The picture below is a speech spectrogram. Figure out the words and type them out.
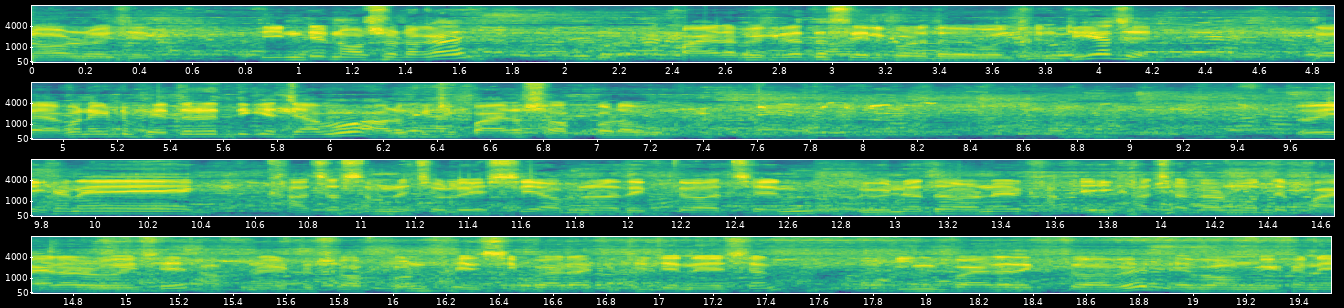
নর রয়েছে। তিনটে নশো টাকায় পায়রা বিক্রেতা সেল করে দেবে বলছেন, ঠিক আছে? তো এখন একটু ভেতরের দিকে যাব আরও কিছু পায়রা শখ করাবো। তো এখানে খাঁচার সামনে চলে এসেছি, আপনারা দেখতে পাচ্ছেন, বিভিন্ন ধরনের এই খাঁচাটার মধ্যে পায়রা রয়েছে। আপনারা একটু শখ করুন ফেন্সি পায়রা, কিছু জেনারেশন কিং পায়রা দেখতে পাবেন, এবং এখানে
